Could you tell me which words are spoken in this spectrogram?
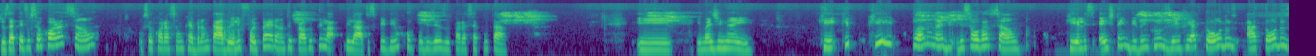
José teve o seu coração, o seu coração quebrantado. Ele foi perante o próprio Pilatos, pediu o corpo de Jesus para sepultar. E imagina aí que, que, que plano né, de, de salvação que ele é estendido, inclusive, a todos, a todos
